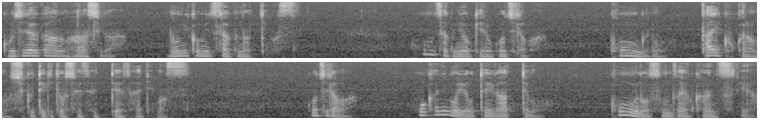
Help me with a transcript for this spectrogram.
ゴジラ側の話が飲み込みづらくなっています。本作におけるゴジラはコングの太古からの宿敵として設定されています。ゴジラは他にも予定があってもコングの存在を感知するや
